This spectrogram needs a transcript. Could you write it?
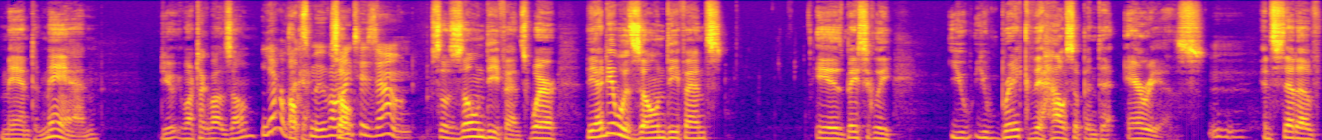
man to man. Do you, you want to talk about zone? yeah let's Okay, move on so- to zone so zone defense where the idea with zone defense is basically you you break the house up into areas mm-hmm. instead of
